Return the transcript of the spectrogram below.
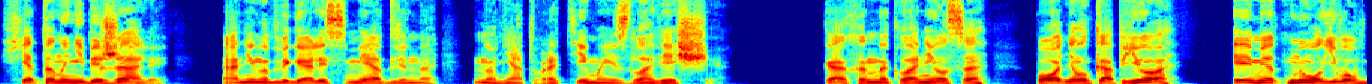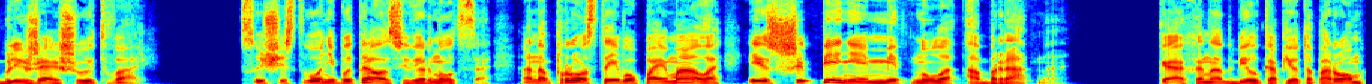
хеттоны не бежали. Они надвигались медленно, но неотвратимо и зловеще. Кахан наклонился, поднял копье и метнул его в ближайшую тварь. Существо не пыталось увернуться, она просто его поймала и с шипением метнула обратно. Кахан отбил копье топором,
